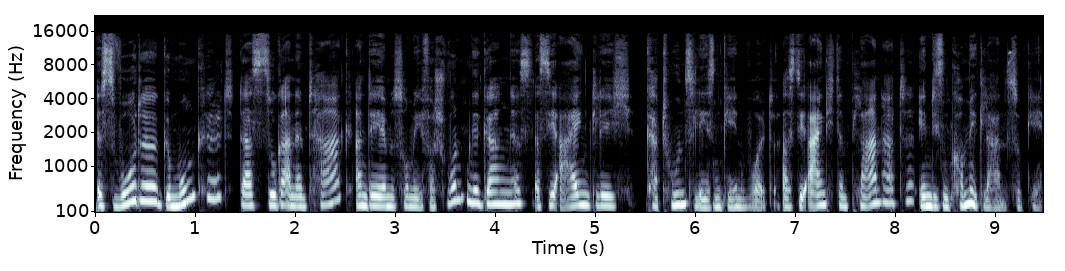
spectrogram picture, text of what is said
Es wurde gemunkelt, dass sogar an dem Tag, an dem Sumi verschwunden gegangen ist, dass sie eigentlich Cartoons lesen gehen wollte. Also sie eigentlich den Plan hatte, in diesen Comicladen zu gehen.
